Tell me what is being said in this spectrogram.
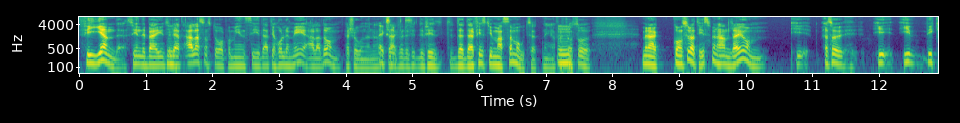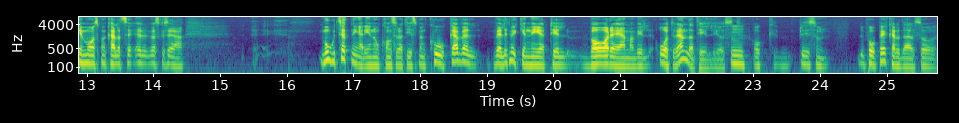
fiende så innebär ju inte mm. det att alla som står på min sida att jag håller med alla de personerna. Exakt. Det, det finns, det, där finns det ju massa motsättningar mm. förstås. Mm. Men konservatismen handlar ju om i, alltså, i, i vilken mån ska man kalla sig, eller vad ska jag säga, motsättningar inom konservatismen kokar väl väldigt mycket ner till vad det är man vill återvända till just. Mm. Och precis som du påpekade där så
